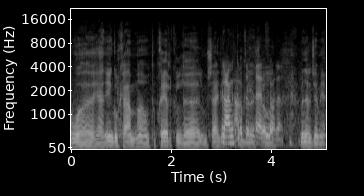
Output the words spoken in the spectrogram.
ويعني نقول كل عام وأنتم بخير كل المشاهدين كل عام وأنتم نتقبل إن بخير شاء الله فعلاً. من الجميع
